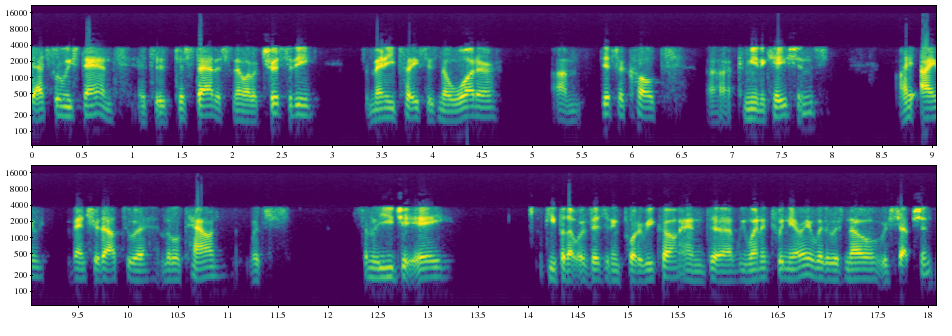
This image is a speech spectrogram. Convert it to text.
that's where we stand. It's a, it's a status: no electricity, for many places, no water, um, difficult uh, communications. I, I ventured out to a little town with some of the UJA people that were visiting Puerto Rico, and uh, we went into an area where there was no reception.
